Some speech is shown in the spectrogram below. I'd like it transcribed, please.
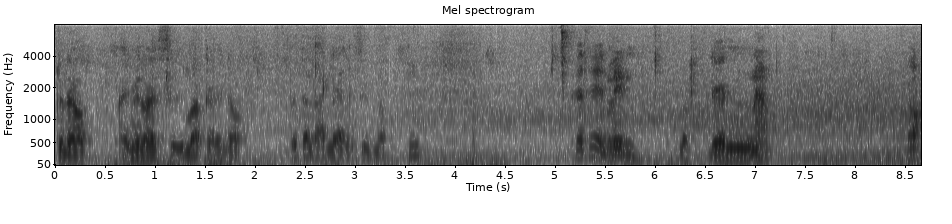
จนเอาไอ้ไม่น้อยซื้อมากันเลยเนาะไปตลาดแรกซื้อมาก็เถิงเล่นมักเด่นนั่นเนาะ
